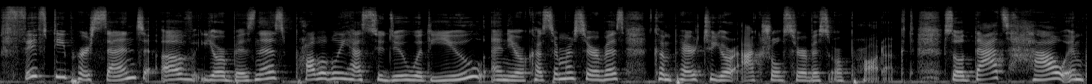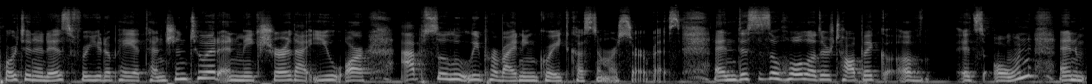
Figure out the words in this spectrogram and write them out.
50% of your business probably has to do with you and your customer service compared to your actual service or product. So that's how important it is for you to pay attention to it and make sure that you are absolutely providing great customer service. And this is a whole other topic of its own. And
